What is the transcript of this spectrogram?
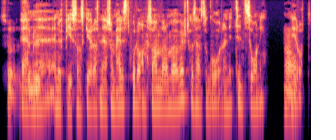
så, en, så du... en uppgift som ska göras när som helst på dagen så hamnar de överst och sen så går den i tidsordning ja. neråt.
